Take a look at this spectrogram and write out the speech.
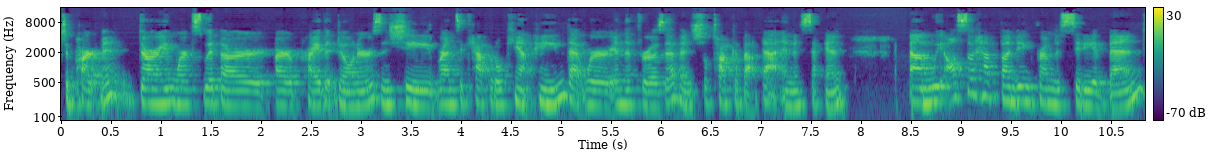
department. Darian works with our, our private donors and she runs a capital campaign that we're in the throes of, and she'll talk about that in a second. Um, we also have funding from the city of Bend,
